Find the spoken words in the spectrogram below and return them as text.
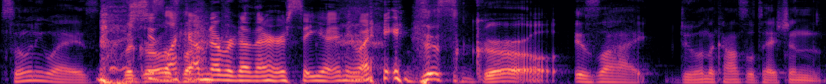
So, anyways, the girl's She's like, I've never done the hair see you anyway. this girl is like doing the consultation.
